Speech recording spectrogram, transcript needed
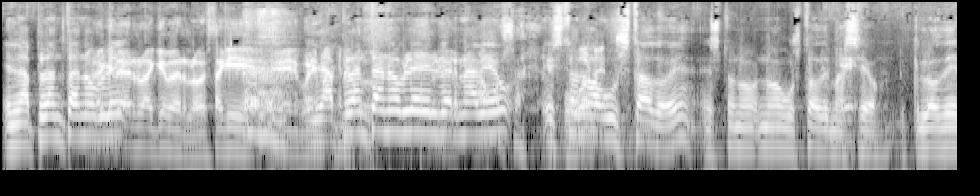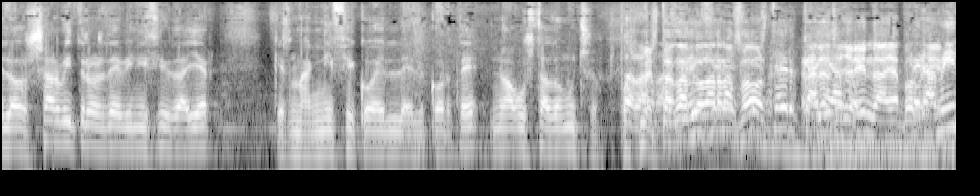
En la planta Pero hay que noble. verlo, hay que verlo. Está aquí. eh, En la planta todo. noble del Bernabéu, esto no ha gustado, ¿eh? Esto no, no ha gustado demasiado. Lo de los árbitros de Vinicius de ayer, que es magnífico el, el corte, no ha gustado mucho. Pues me estás dando la razón. pero a mí.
